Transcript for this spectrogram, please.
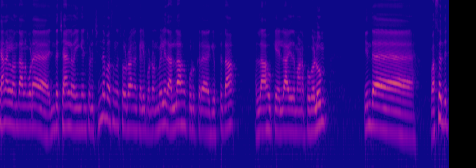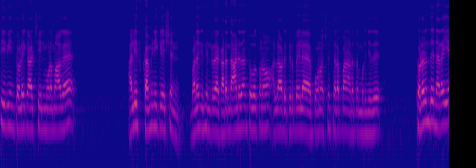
சேனல் வந்தாலும் கூட இந்த சேனல் வைங்கன்னு சொல்லி சின்ன பசங்க சொல்கிறாங்க கேள்விப்பட்டோம். உண்மையிலே இது அல்லாஹ் கொடுக்குற கிஃப்ட் தான். அல்லாஹுக்கு எல்லா விதமான புகழும். இந்த வசந்த் டிவியின் தொலைக்காட்சியின் மூலமாக அலிஃப் கம்யூனிகேஷன் வழங்குகின்ற கடந்த ஆண்டு தான் துவக்கணும். அல்லாவோட கிருபையில் போன வருஷம் சிறப்பாக நடத்த முடிஞ்சது. தொடர்ந்து நிறைய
